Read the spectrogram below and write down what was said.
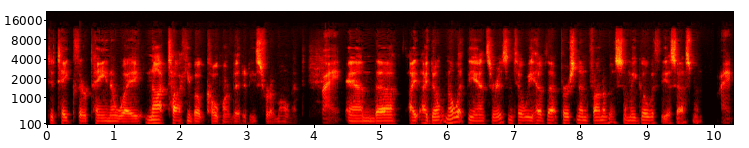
to take their pain away, not talking about comorbidities for a moment. Right. And uh, I, I don't know what the answer is until we have that person in front of us and we go with the assessment. Right.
